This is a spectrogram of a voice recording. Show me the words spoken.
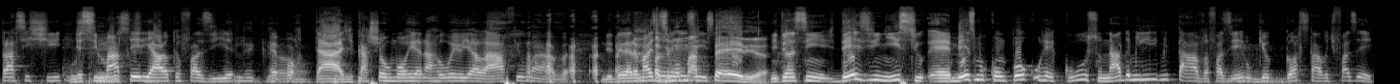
para assistir Os esse material que... que eu fazia. Que reportagem, cachorro morria na rua, eu ia lá, filmava. entendeu? Era mais Fazia ou menos uma matéria. Isso. Então, assim, desde o início, é, mesmo com pouco recurso, nada me limitava a fazer hum. o que eu gostava de fazer.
